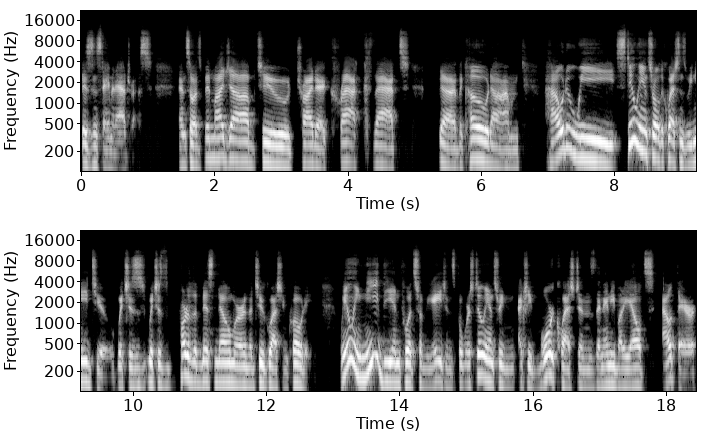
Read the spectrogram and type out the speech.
business name and address. And so it's been my job to try to crack that uh, the code on how do we still answer all the questions we need to which is which is part of the misnomer in the two question quoting we only need the inputs from the agents, but we're still answering actually more questions than anybody else out there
